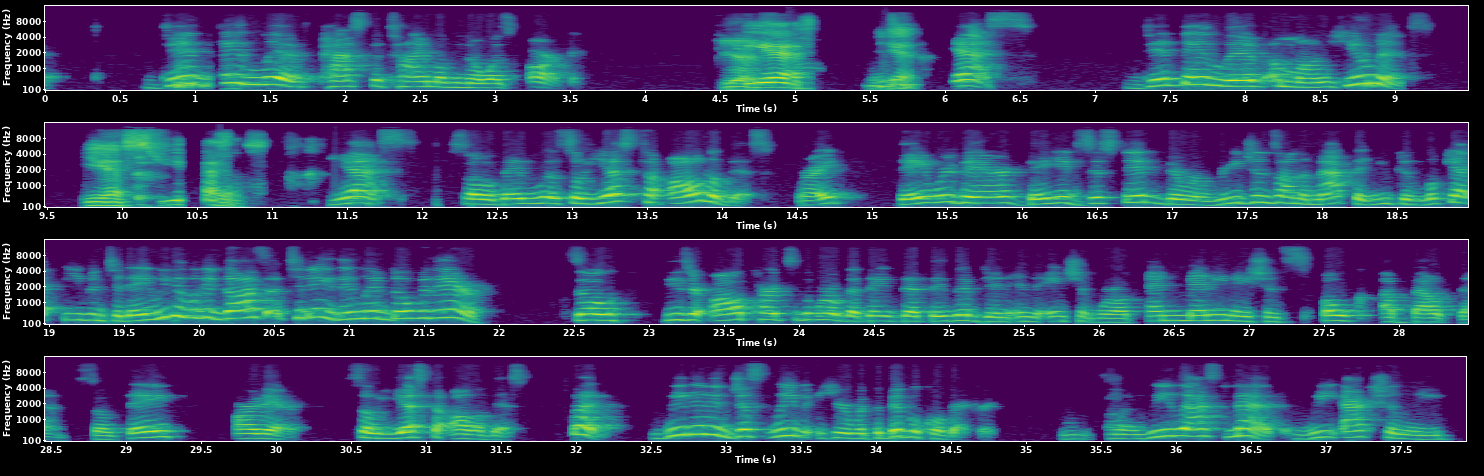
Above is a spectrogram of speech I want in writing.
Did they live past the time of Noah's Ark? Yes. Yes. Yeah. Yes. Did they live among humans? Yes. Yes. Yes. So they li- so yes to all of this, right? They were there, they existed. There were regions on the map that you can look at even today. We can look at Gaza today. They lived over there. So these are all parts of the world that they that they lived in in the ancient world and many nations spoke about them. So they are there. So yes to all of this. But we didn't just leave it here with the biblical record. When we last met, we actually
